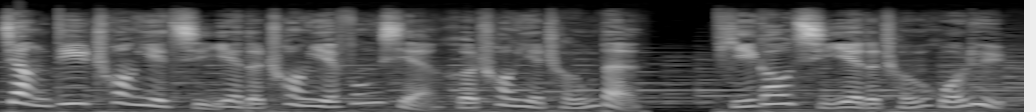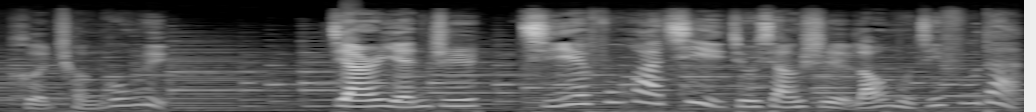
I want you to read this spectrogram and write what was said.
降低创业企业的创业风险和创业成本，提高企业的成活率和成功率。简而言之，企业孵化器就像是老母鸡孵蛋，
